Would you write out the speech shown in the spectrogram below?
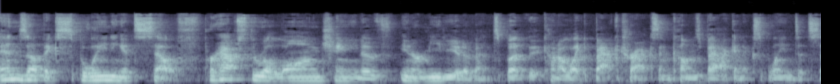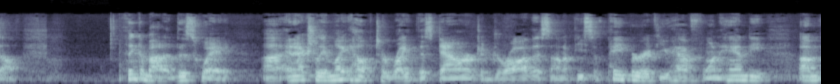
ends up explaining itself, perhaps through a long chain of intermediate events, but it kind of like backtracks and comes back and explains itself. Think about it this way uh, and actually, it might help to write this down or to draw this on a piece of paper if you have one handy. Um,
